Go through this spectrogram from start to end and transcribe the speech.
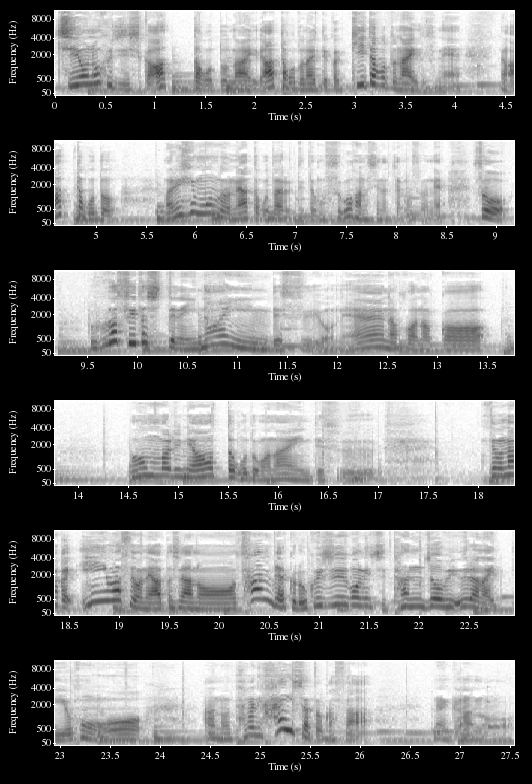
千代の富士しか会ったことない会ったことないっていうか聞いたことないですね。会ったことマリリン・モンローに会ったことあるって言ってもすごい話になっちゃいますよね。そう6月1日ってねいないんですよね。なかなか。あんまりね会ったことがないんですでもなんか言いますよね。私あの365日誕生日占いっていう本をあのたまに歯医者とかさなんかあの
